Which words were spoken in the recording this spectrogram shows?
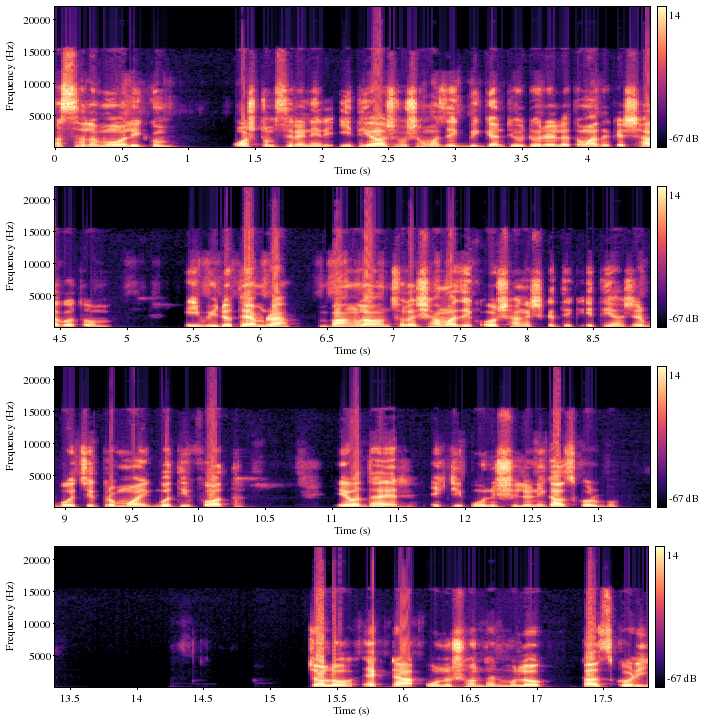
আসসালামু আলাইকুম। অষ্টম শ্রেণির ইতিহাস ও সামাজিক বিজ্ঞান টিউটোরিয়ালে তোমাদেরকে স্বাগতম। এই ভিডিওতে আমরা বাংলা অঞ্চলের সামাজিক ও সাংস্কৃতিক ইতিহাসের বৈচিত্র্যময় গতিপথ এ অধ্যায়ের একটি অনুশীলনী কাজ করব। চলো একটা অনুসন্ধানমূলক কাজ করি।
